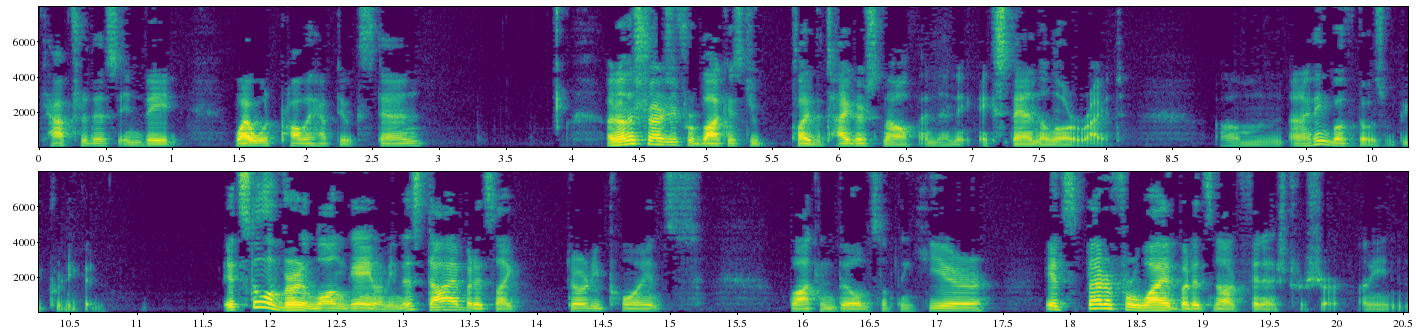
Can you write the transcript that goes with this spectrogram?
capture this, invade. White would probably have to extend Another strategy for black is to play the tiger's mouth and then expand the lower right. Um, and I think both of those would be pretty good. It's still a very long game. I mean, this die, but it's like 30 points. Black can build something here. It's better for white, but it's not finished for sure. I mean,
